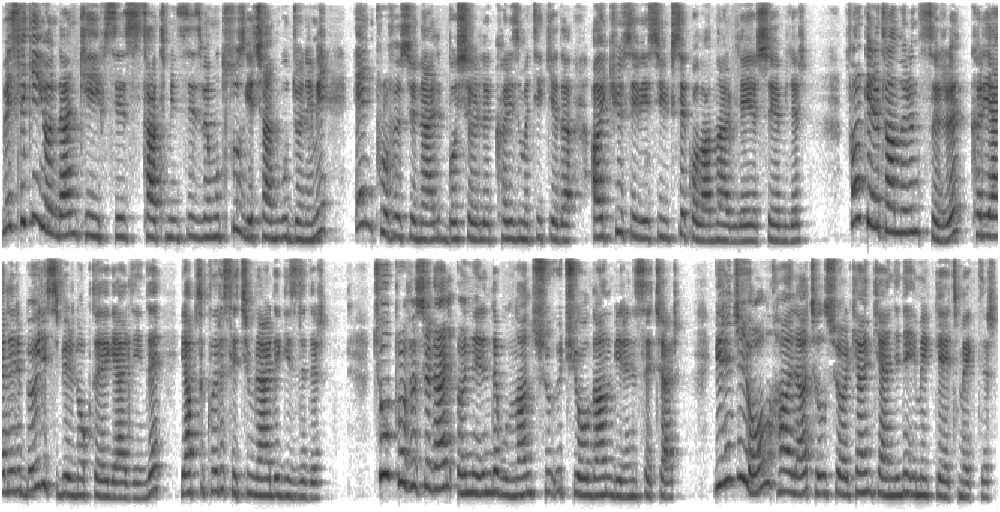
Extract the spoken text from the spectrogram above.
Mesleki yönden keyifsiz, tatminsiz ve mutsuz geçen bu dönemi en profesyonel, başarılı, karizmatik ya da IQ seviyesi yüksek olanlar bile yaşayabilir. Fark yaratanların sırrı kariyerleri böylesi bir noktaya geldiğinde yaptıkları seçimlerde gizlidir. Çoğu profesyonel önlerinde bulunan şu üç yoldan birini seçer. Birinci yol hala çalışıyorken kendini emekli etmektir.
